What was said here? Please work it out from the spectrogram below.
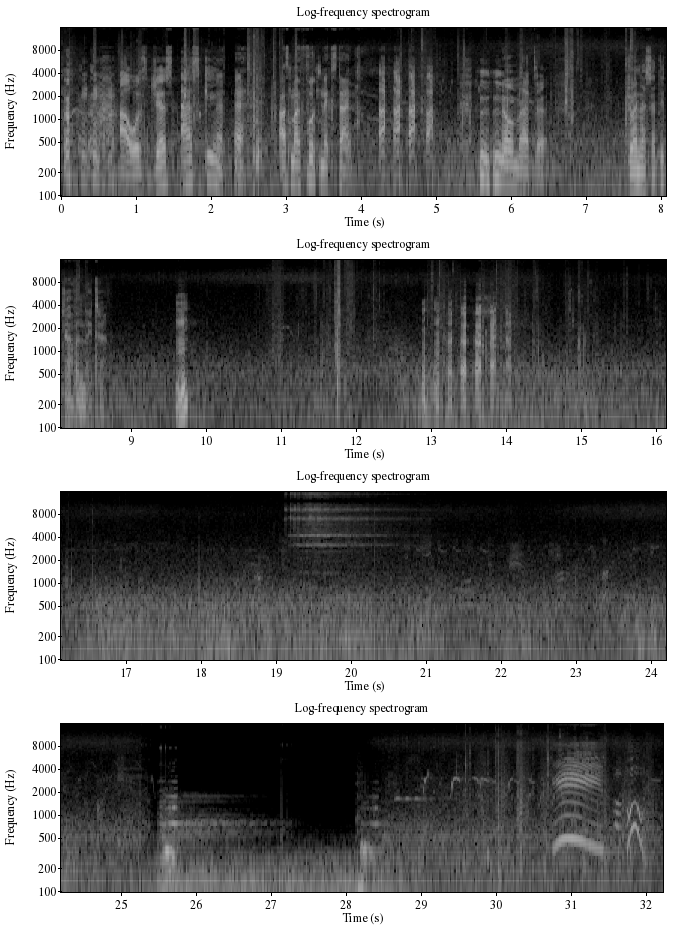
I was just asking. Ask my foot next time. no matter. Join us at the tavern later. Hmm?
